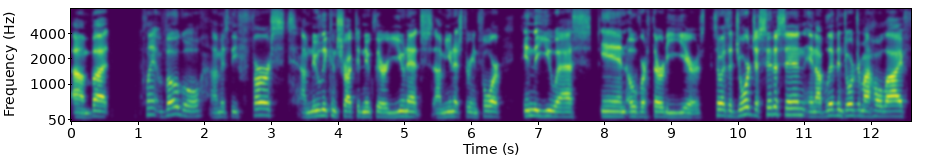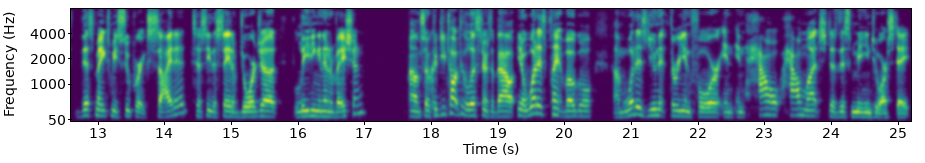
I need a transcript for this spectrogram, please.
Um, but Plant Vogtle um, is the first um, newly constructed nuclear units, units three and four, in the U.S. in over 30 years. So, as a Georgia citizen, and I've lived in Georgia my whole life, this makes me super excited to see the state of Georgia leading in innovation. Um, so, could you talk to the listeners about, you know, what is Plant Vogtle? um, what is Unit Three and Four, and, and how how much does this mean to our state?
